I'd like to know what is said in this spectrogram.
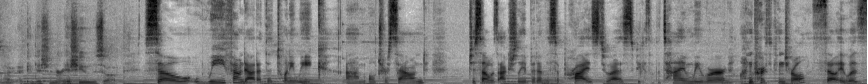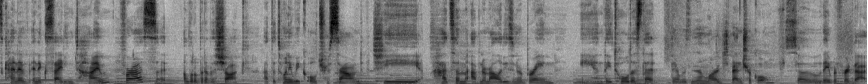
a, a condition or issues? Uh, so, we found out at the 20 week um, ultrasound. Giselle was actually a bit of a surprise to us because at the time we were on birth control. So, it was kind of an exciting time for us, a little bit of a shock. At the 20 week ultrasound, she had some abnormalities in her brain and they told us that there was an enlarged ventricle. So they referred to that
